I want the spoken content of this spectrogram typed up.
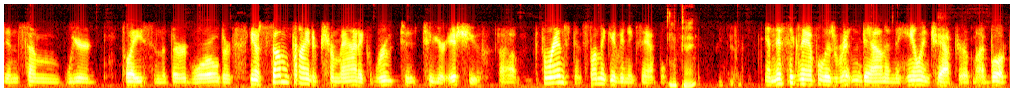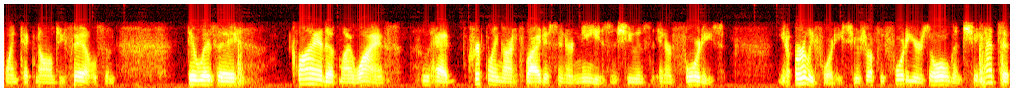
in some weird place in the third world, or you know, some kind of traumatic root to to your issue. Uh, for instance, let me give you an example. Okay. And this example is written down in the healing chapter of my book, When Technology Fails. And there was a client of my wife's who had crippling arthritis in her knees, and she was in her 40s, you know, early 40s. She was roughly 40 years old, and she had to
